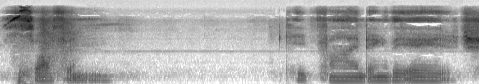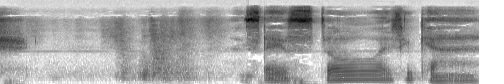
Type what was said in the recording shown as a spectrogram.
Soften. Keep finding the edge. And stay as still as you can.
